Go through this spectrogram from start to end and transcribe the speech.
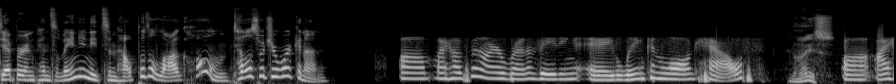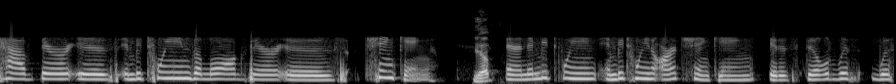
Deborah in Pennsylvania needs some help with a log home. Tell us what you're working on. Um, my husband and I are renovating a Lincoln log house. Nice. Uh, I have there is in between the logs there is chinking, Yep. and in between in between our chinking it is filled with with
